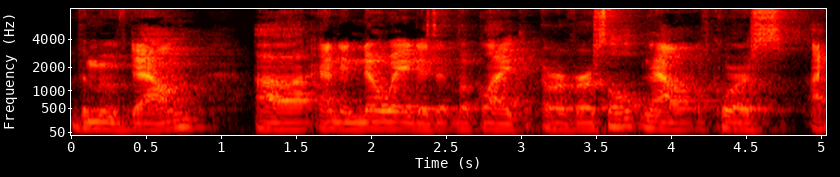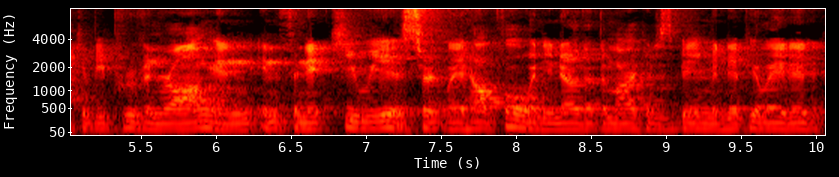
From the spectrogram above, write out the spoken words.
the move down. Uh, and in no way does it look like a reversal. Now, of course, I could be proven wrong and infinite QE is certainly helpful when you know that the market is being manipulated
